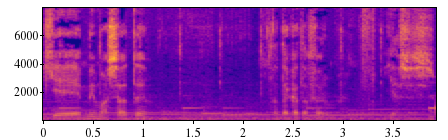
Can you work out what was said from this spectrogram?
και μη μασάτε, θα τα καταφέρουμε. Γεια σας.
